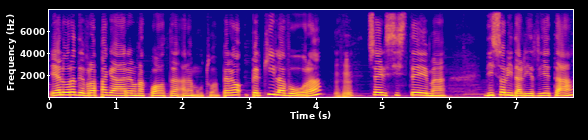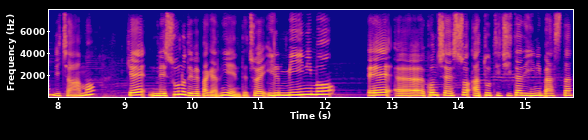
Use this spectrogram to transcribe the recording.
e allora dovrà pagare una quota alla mutua. Però per chi lavora uh-huh. c'è il sistema di solidarietà, diciamo, che nessuno deve pagare niente, cioè il minimo è eh, concesso a tutti i cittadini, basta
